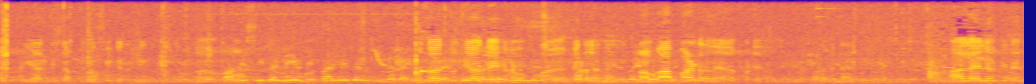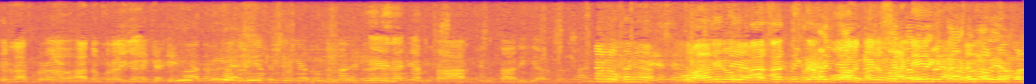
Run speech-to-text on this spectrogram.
ਐਫਆਈਆਰ ਦੀ ਕਾਪੀ ਨੂੰ ਫਿਕਰ ਨਹੀਂ ਹੁੰਦੀ ਉਹਦਾ ਭਾਵੇਂ ਫਿਕਰ ਨਹੀਂ ਹੁੰਦੀ ਪਰ ਇਹ ਤਾਂ ਉਹਦਾ ਤੁਸੀਂ ਆ ਦੇਖ ਲਓ ਬਾਬਾ ਪੜ੍ਹ ਲੈ ਪੜ੍ਹੇ ਆ ਲੈ ਲਿਓ ਜਿਹਨੇ ਗੁਰਦਾਸਪੁਰ ਆਦਮਪੁਰ ਵਾਲੀ ਗੱਲ ਕੀਤੀ। ਇਹ ਨਾ ਜੀ ਅਵਤਾਰ ਸਿੰਘ ਤਾਰੀ ਆ। ਲੋਕਾਂ ਨੇ ਦਵਾ ਦਿੰਦੇ ਆ ਬਿਲਕੁਲ ਬਿਲਕੁਲ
